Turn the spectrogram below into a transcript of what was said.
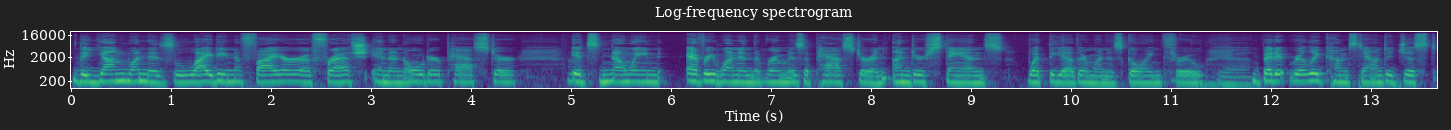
Good. The young one is lighting a fire afresh in an older pastor. Hmm. It's knowing everyone in the room is a pastor and understands what the other one is going through. Yeah. But it really comes down to just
